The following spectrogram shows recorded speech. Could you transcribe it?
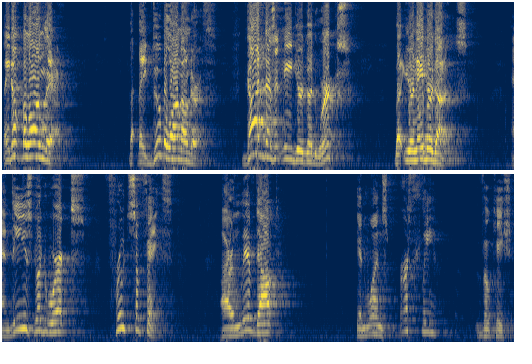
They don't belong there, but they do belong on earth. God doesn't need your good works, but your neighbor does. And these good works, fruits of faith, are lived out in one's earthly vocation.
